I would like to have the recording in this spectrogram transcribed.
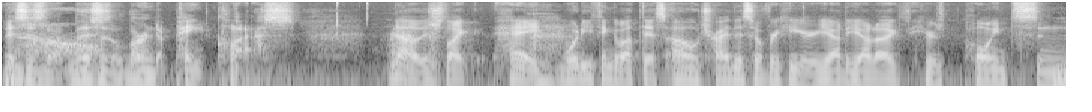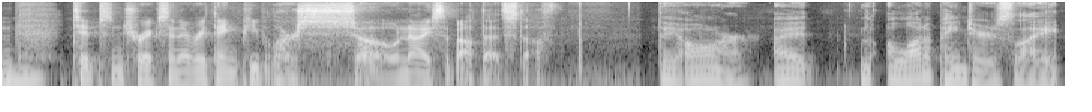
this is a, this is a learn to paint class. No, they're just like, hey, what do you think about this? Oh, try this over here. Yada yada. Here's points and Mm-hmm. tips and tricks and everything. People are so nice about that stuff. They are. I a lot of painters like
